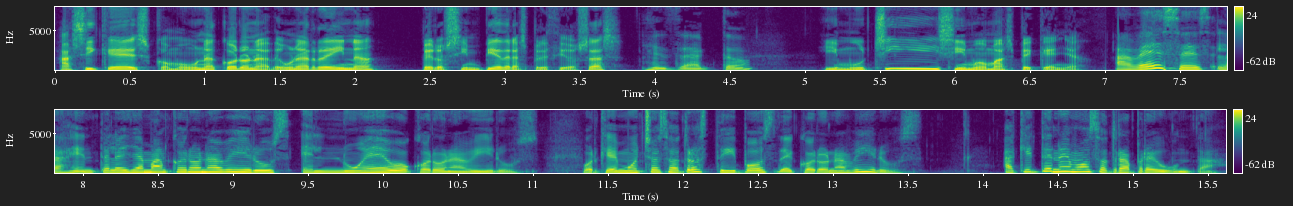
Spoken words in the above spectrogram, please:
Así que es como una corona de una reina, pero sin piedras preciosas. Exacto. Y muchísimo más pequeña. A veces la gente le llama al coronavirus el nuevo coronavirus, porque hay muchos otros tipos de coronavirus. Aquí tenemos otra pregunta.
